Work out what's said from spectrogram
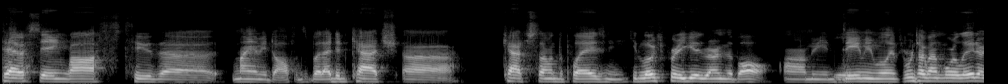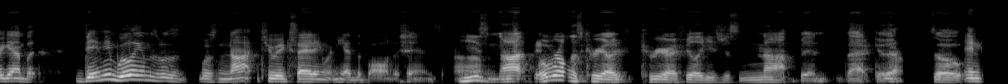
devastating loss to the Miami Dolphins, but I did catch uh, catch some of the plays, and he looked pretty good running the ball. Um, I mean, Yeah. Damien Williams. We're talking about more later again, but Damien Williams was was not too exciting when he had the ball in his hands. He's Um, not, overall in his career, career, I feel like he's just not been that good. No. So and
